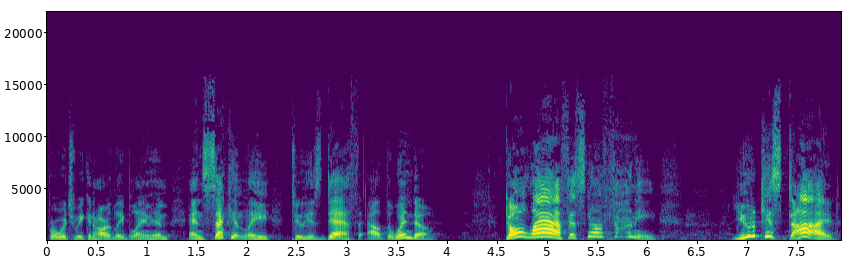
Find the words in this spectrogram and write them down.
for which we can hardly blame him, and secondly, to his death out the window. Don't laugh, it's not funny. Eutychus died.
